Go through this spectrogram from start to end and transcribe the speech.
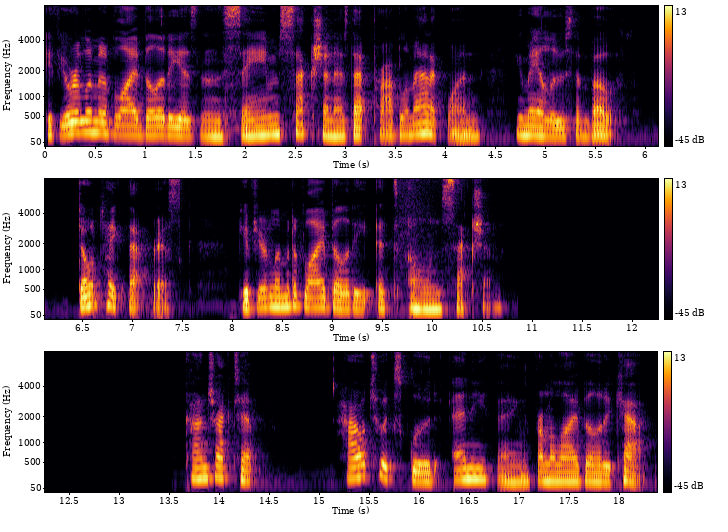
If your limit of liability is in the same section as that problematic one, you may lose them both. Don't take that risk. Give your limit of liability its own section. Contract tip How to exclude anything from a liability cap.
